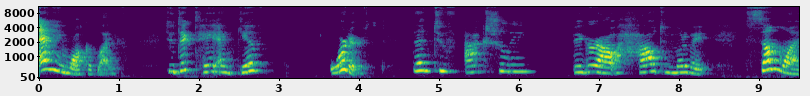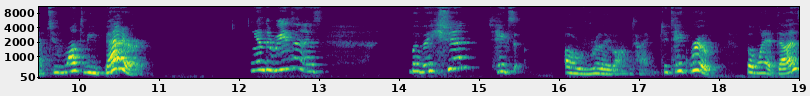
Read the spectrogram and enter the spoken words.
any walk of life to dictate and give orders than to actually figure out how to motivate someone to want to be better. Reason is motivation takes a really long time to take root, but when it does,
